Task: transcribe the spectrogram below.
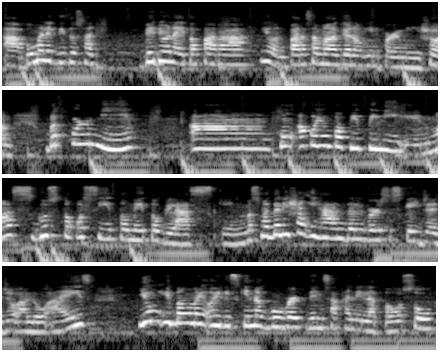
uh, bumalik dito sa video na ito para, yun, para sa mga ganong information. But for me, um, kung ako yung papipiliin, mas gusto ko si Tomato Glass Skin. Mas madali siyang i-handle versus kay Jejo Aloe Eyes. Yung ibang may oily skin, nagwo-work din sa kanila to. So,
